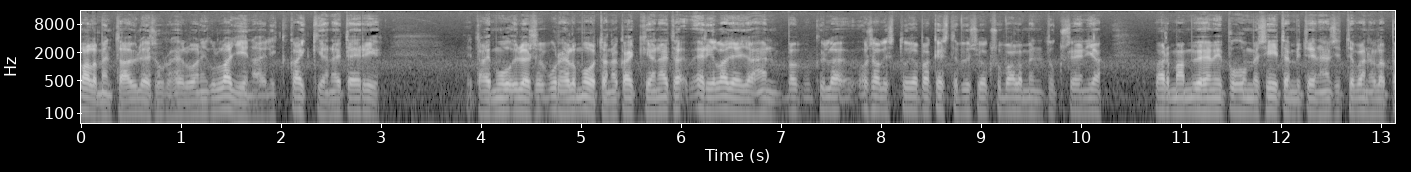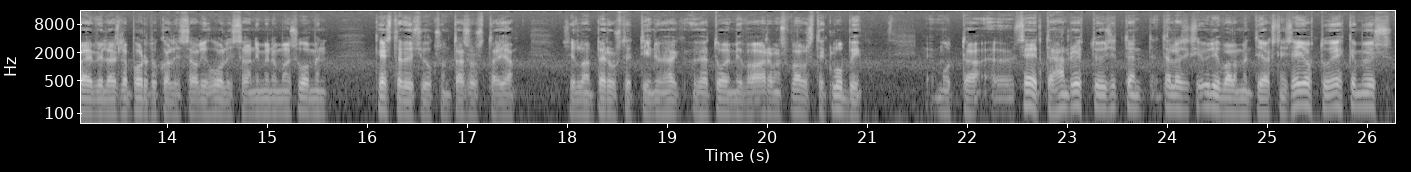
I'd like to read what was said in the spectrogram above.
valmentaa yleisurheilua niin kuin lajina, eli kaikkia näitä eri, tai muu yleisurheilumuotona, kaikkia näitä eri lajeja. Hän kyllä osallistui jopa kestävyysjuoksuvalmentukseen ja varmaan myöhemmin puhumme siitä, miten hän sitten vanhalla päivillä Portugalissa oli huolissaan nimenomaan Suomen kestävyysjuoksun tasosta ja silloin perustettiin yhä, yhä toimiva Armas Valste-klubi. Mutta se, että hän ryhtyi sitten tällaiseksi ylivalmentajaksi, niin se johtui ehkä myös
